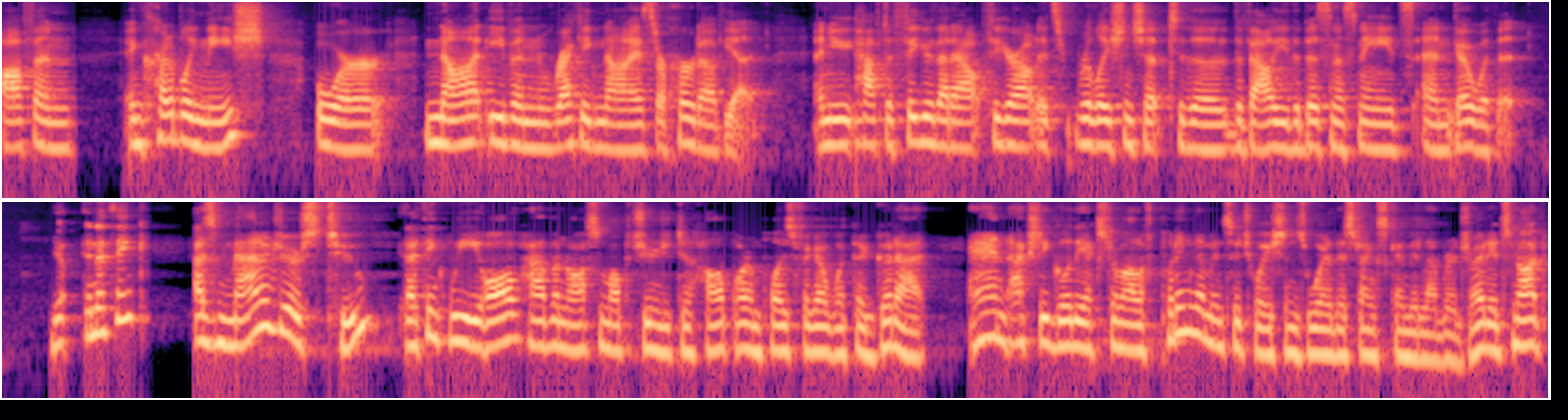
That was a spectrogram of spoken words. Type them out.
often incredibly niche or not even recognized or heard of yet. And you have to figure that out, figure out its relationship to the, the value the business needs and go with it. Yep. And I think as managers too, I think we all have an awesome opportunity to help our employees figure out what they're good at and actually go the extra mile of putting them in situations where their strengths can be leveraged, right? It's not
